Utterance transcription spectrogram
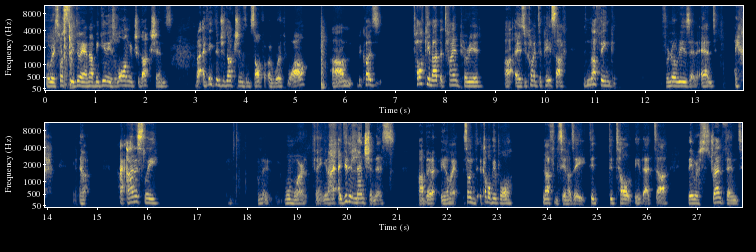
what we're supposed to be doing. And I've been giving these long introductions, but I think the introductions themselves are worthwhile um, because talking about the time period uh, as you come into Pesach is nothing for no reason. And I, you know, I honestly I'm gonna one more thing. You know, I, I didn't mention this, uh, but you know, my some a couple people, not from San Jose, did did tell me that uh, they were strengthened.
